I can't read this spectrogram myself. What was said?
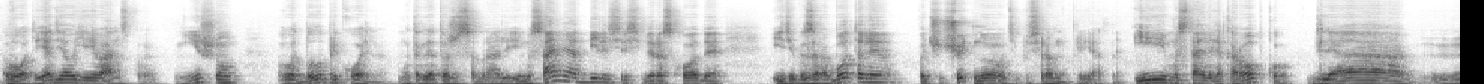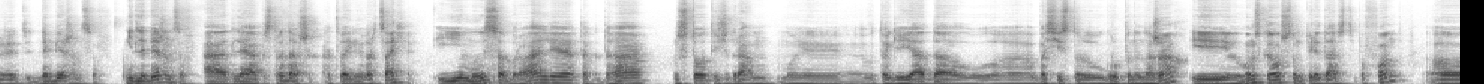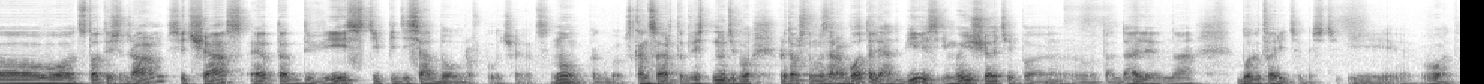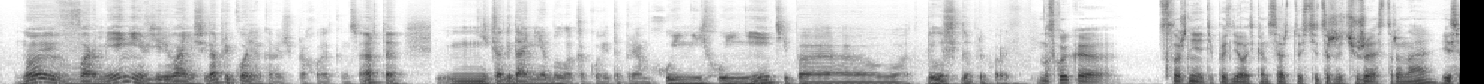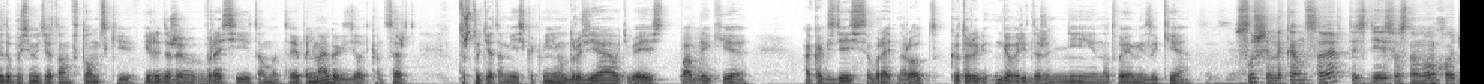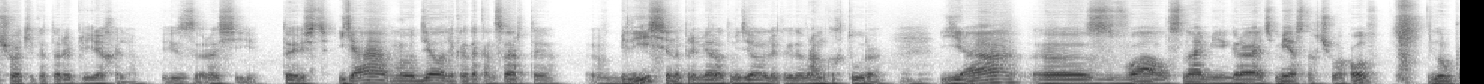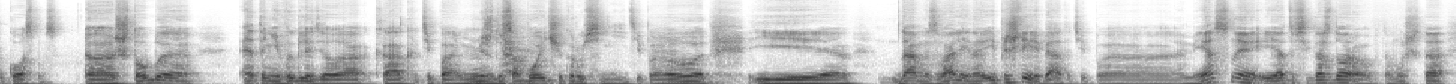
Вот, и я делал ереванскую нишу. Вот, было прикольно. Мы тогда тоже собрали. И мы сами отбили все себе расходы. И, типа, заработали по чуть-чуть, но, типа, все равно приятно. И мы ставили коробку для, э, для беженцев. Не для беженцев, а для пострадавших от войны в Арцахе. И мы собрали тогда 100 тысяч драм мы в итоге я отдал э, басисту группы на ножах, и он сказал, что он передаст типа фонд. Э, вот, 100 тысяч драм сейчас это 250 долларов получается. Ну, как бы с концерта 200, ну, типа, при том, что мы заработали, отбились, и мы еще, типа, вот, отдали на благотворительность. И вот. Но и в Армении, в Ереване всегда прикольно, короче, проходят концерты. Никогда не было какой-то прям хуйни-хуйни, типа, вот. Было всегда прикольно. Насколько сложнее, типа, сделать концерт. То есть это же чужая страна. Если, допустим, у тебя там в Томске или даже в России, там это я понимаю, как сделать концерт. То, что у тебя там есть как минимум друзья, у тебя есть паблики, а как здесь собрать народ, который говорит даже не на твоем языке. Слушай, на концерты здесь в основном ходят чуваки, которые приехали из России. То есть я, мы вот делали, когда концерты в Тбилиси, например, вот мы делали, когда в рамках тура, я э, звал с нами играть местных чуваков, группу «Космос», э, чтобы это не выглядело как, типа, между собойчик русни, типа, вот. И да, мы звали, и пришли ребята, типа, местные, и это всегда здорово, потому что,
